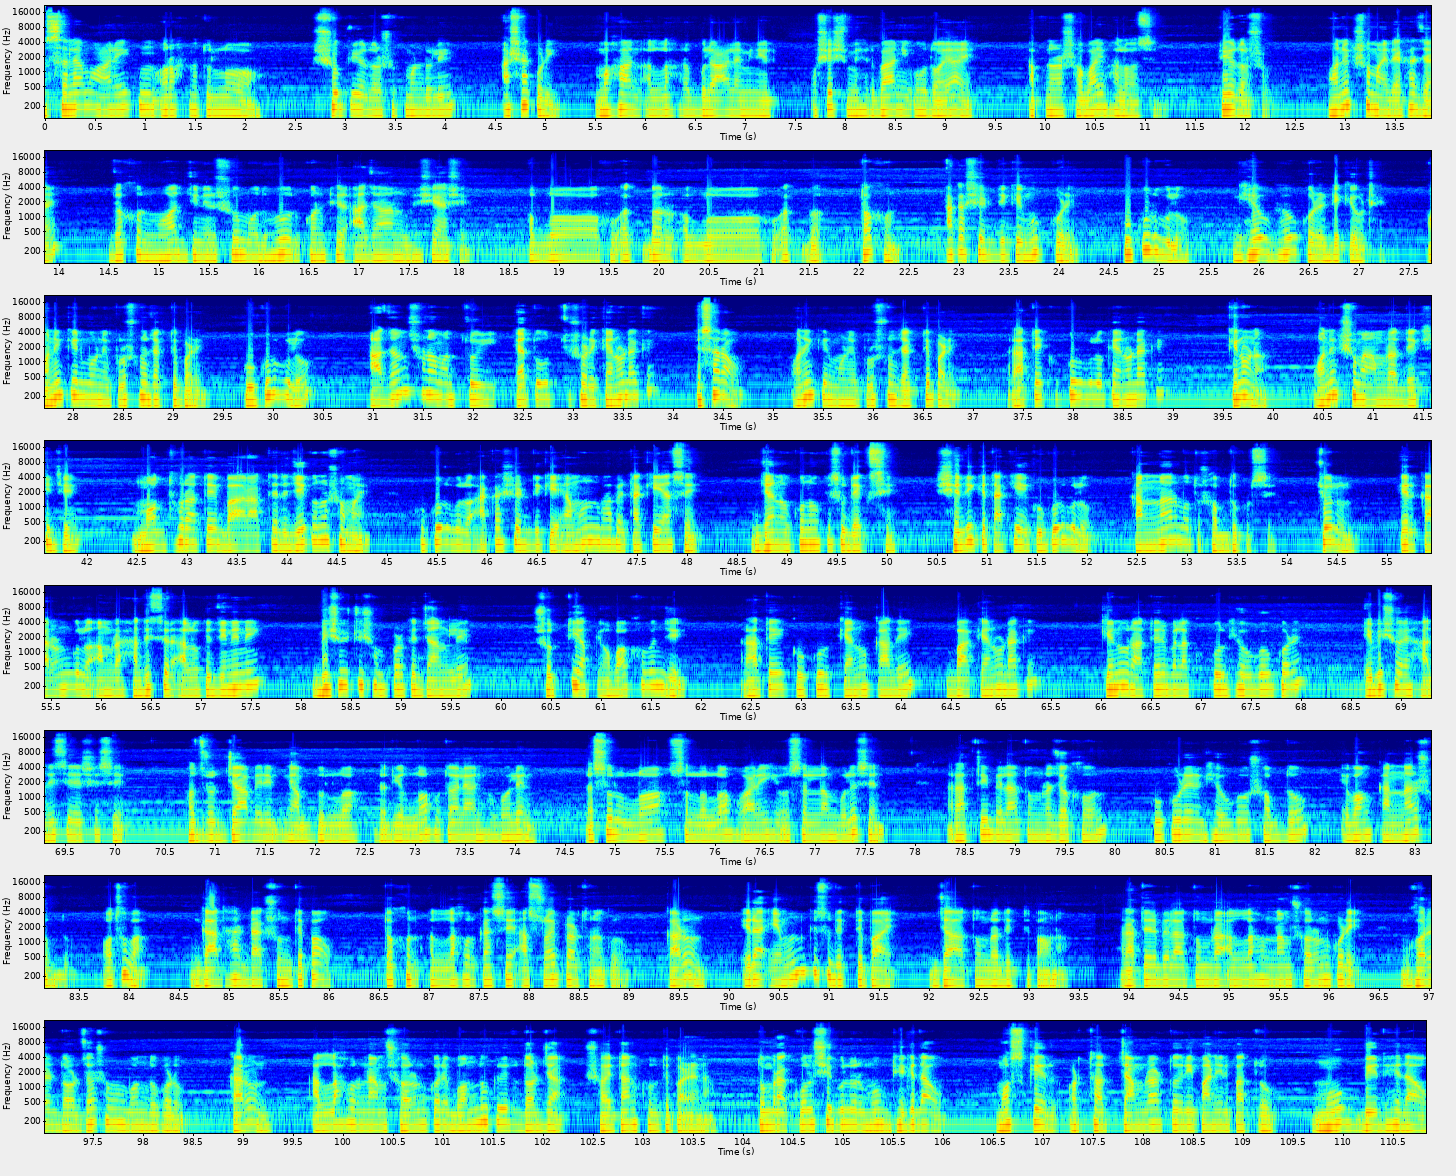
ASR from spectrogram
আসসালামু আলাইকুম রহমতুল্লাহ। সুপ্রিয় দর্শক মণ্ডলী, আশা করি মহান আল্লাহ রব্বুল আলমিনের অশেষ মেহরবানি ও দয়ায় আপনারা সবাই ভালো আছেন। প্রিয় দর্শক, অনেক সময় দেখা যায় যখন মুয়াজ্জিনের সুমধুর কণ্ঠের আজান ভেসে আসে, আল্লাহু আকবর আল্লাহু আকবর, তখন আকাশের দিকে মুখ করে কুকুরগুলো ঘেউ ঘেউ করে ডেকে ওঠে। অনেকের মনে প্রশ্ন জাগতে পারে কুকুরগুলো আজান শোনা মাত্রই এত উচ্চস্বরে কেন ডাকে? এছাড়াও অনেকের মনে প্রশ্ন জাগতে পারে, রাতে কুকুরগুলো কেন ডাকে? কেননা অনেক সময় আমরা দেখি যে মধ্যরাতে বা রাতের যে কোনো সময় কুকুরগুলো আকাশের দিকে এমনভাবে তাকিয়ে আছে যেন কোনো কিছু দেখছে। সেদিকে তাকিয়ে কুকুরগুলো কান্নার মতো শব্দ করছে। চলুন, এর কারণগুলো আমরা হাদিসের আলোকে জেনে নেই। বিষয়টি সম্পর্কে জানলে সত্যি আপনি অবাক হবেন যে রাতে কুকুর কেন কাঁদে বা কেন ডাকে? কেন রাতের বেলা কুকুর ঘেউ ঘেউ করে? এ বিষয়ে হাদিসে এসেছে হজরত জাবের ইবনে আবদুল্লাহ রাদিয়াল্লাহ তালু বলেন রসুল্লাহ সাল্লাহ আলহি ওসাল্লাম বলেছেন রাত্রিবেলা তোমরা যখন কুকুরের ঘেউ ঘেউ শব্দ এবং কান্নার শব্দ অথবা গাধার ডাক শুনতে পাও তখন আল্লাহর কাছে আশ্রয় প্রার্থনা করো, কারণ এরা এমন কিছু দেখতে পায় যা তোমরা দেখতে পাও না। রাতের বেলা তোমরা আল্লাহর নাম স্মরণ করে ঘরের দরজাসমূহ বন্ধ করো, কারণ আল্লাহর নাম স্মরণ করে বন্ধকৃত দরজা শয়তান খুলতে পারে না। তোমরা কলসিগুলোর মুখ ঢেকে দাও, মস্কের অর্থাৎ চামড়ার তৈরি পানির পাত্র মুখ বেঁধে দাও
